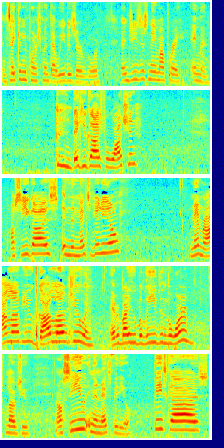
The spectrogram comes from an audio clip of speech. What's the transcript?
and taking the punishment that we deserve, Lord. In Jesus' name I pray. Amen. thank you guys for watching. I'll see you guys in the next video. Remember, I love you, God loves you, and everybody who believes in the Word loves you. And I'll see you in the next video. Peace, guys.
